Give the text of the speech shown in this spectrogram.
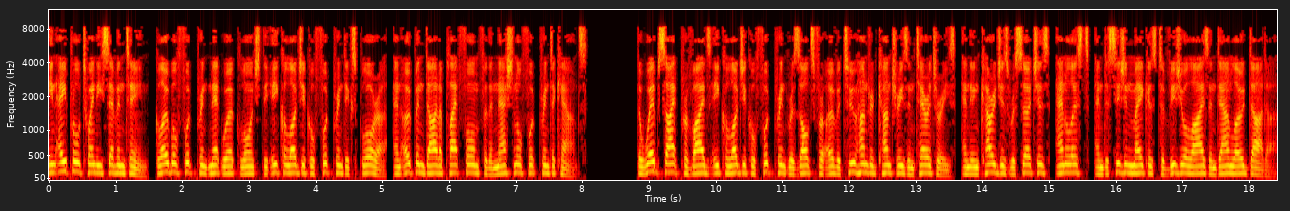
In April 2017, Global Footprint Network launched the Ecological Footprint Explorer, an open data platform for the national footprint accounts. The website provides ecological footprint results for over 200 countries and territories, and encourages researchers, analysts, and decision-makers to visualize and download data.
